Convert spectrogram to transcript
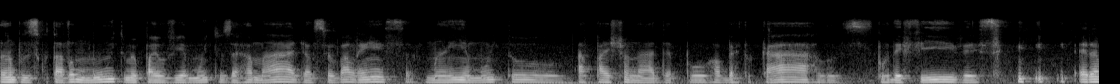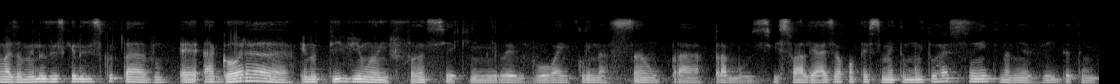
Ambos escutavam muito, meu pai ouvia muito Zé Ramalho, Alceu Valença, mãe é muito apaixonada por Roberto Carlos, por The Fivers. Era mais ou menos isso que eles escutavam. É, agora eu não tive uma infância que me levou à inclinação para música. Isso, aliás, é um acontecimento muito recente na minha vida, tem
